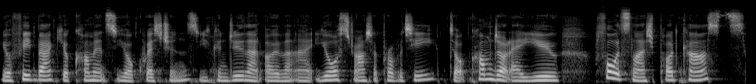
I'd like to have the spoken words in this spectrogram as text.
your feedback, your comments, your questions. You can do that over at yourstrataproperty.com.au forward slash podcasts.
